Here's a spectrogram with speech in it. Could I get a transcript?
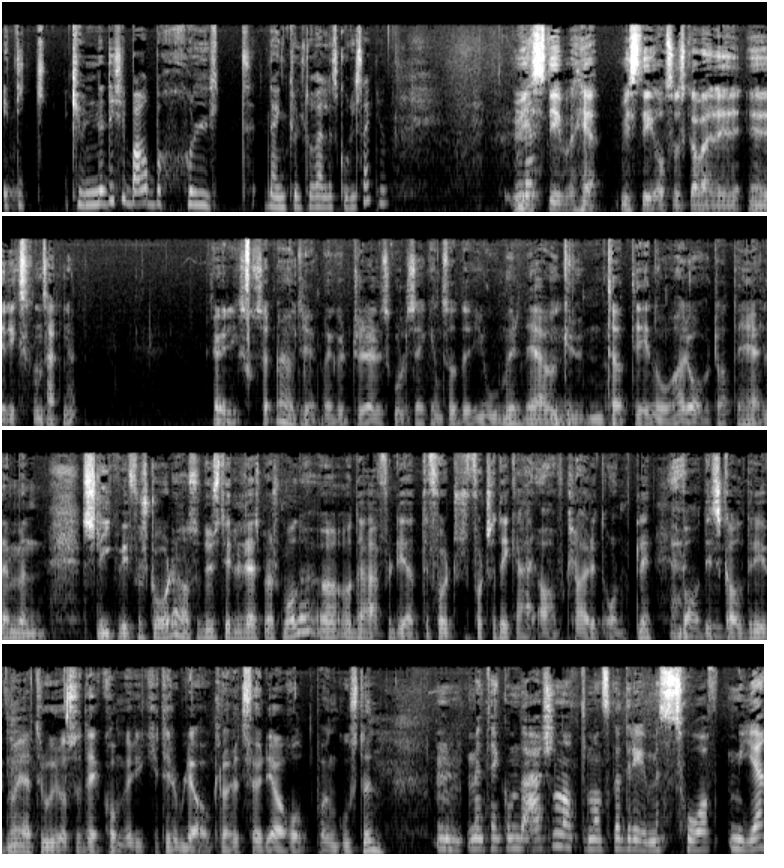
etikk kunne de ikke bare beholdt Den kulturelle skolesekken? Hvis de, hvis de også skal være Rikskonsertene? Rikskonsertene har jo drevet med Kulturelle skolesekken så det ljomer. Det er jo grunnen til at de nå har overtatt det hele. Men slik vi forstår det, altså du stiller det spørsmålet, og det er fordi at det fortsatt ikke er avklaret ordentlig hva de skal drive med. Jeg tror også det kommer ikke til å bli avklaret før de har holdt på en god stund. Mm, men tenk om det er sånn at man skal drive med så mye,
